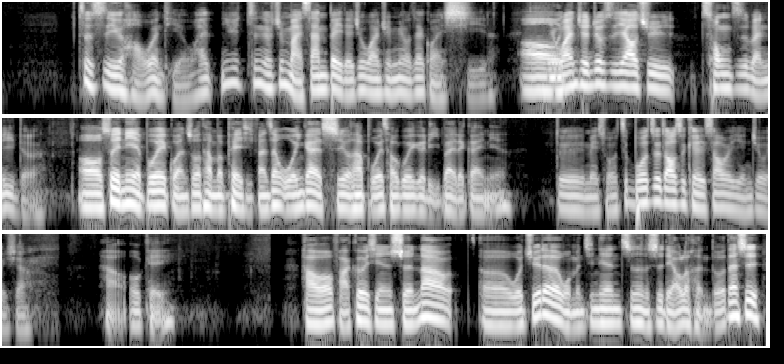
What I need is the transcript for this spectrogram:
这是一个好问题，我还因为真的去买三倍的，就完全没有在管息了。哦，你完全就是要去充资本利得哦，所以你也不会管说他们配息，反正我应该也持有它不会超过一个礼拜的概念。对对，没错，这不过这倒是可以稍微研究一下。好，OK，好哦，法克先生，那呃，我觉得我们今天真的是聊了很多，但是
